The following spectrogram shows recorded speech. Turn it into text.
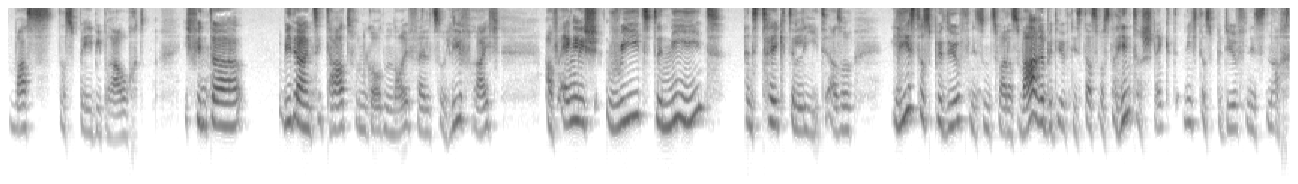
was das Baby braucht. Ich finde da wieder ein Zitat von Gordon Neufeld so hilfreich. Auf Englisch, read the need and take the lead. Also lies das Bedürfnis, und zwar das wahre Bedürfnis, das, was dahinter steckt, nicht das Bedürfnis nach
